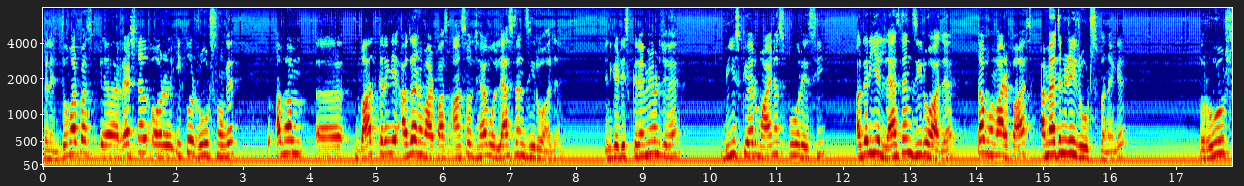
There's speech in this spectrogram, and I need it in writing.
चलें तो हमारे पास रैशनल और इक्वल रूट्स होंगे। तो अब हम बात करेंगे, अगर हमारे पास आंसर जो है वो लेस देन ज़ीरो आ जाए इनके डिस्क्रिमिनेंट जो है B square minus four A C अगर ये लेस देन ज़ीरो आ जाए, तब हमारे पास इमेजिनरी रूट्स बनेंगे। तो रूट्स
